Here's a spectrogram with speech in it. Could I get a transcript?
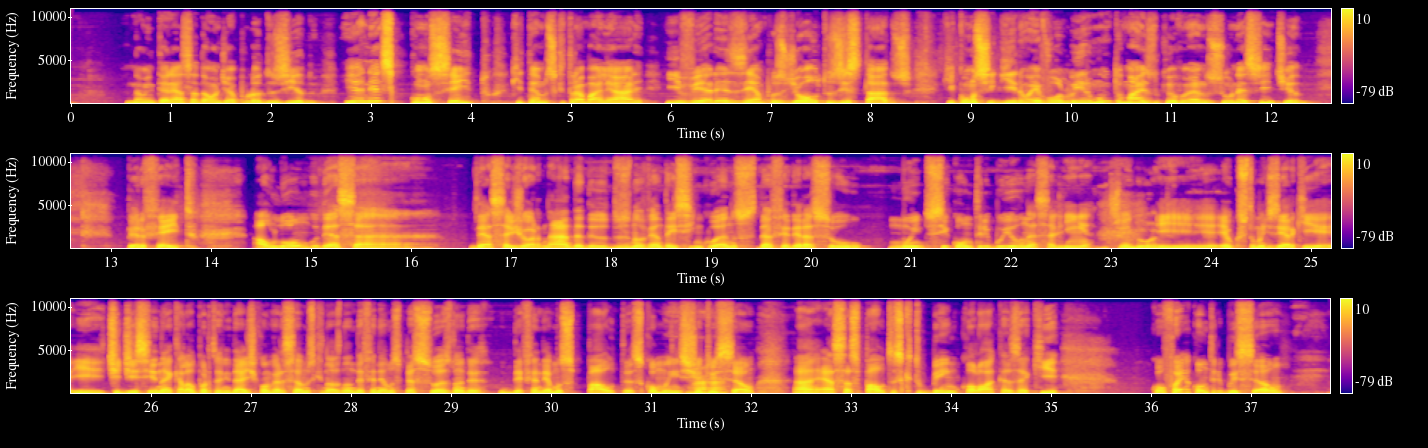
não interessa de onde é produzido. E é nesse conceito que temos que trabalhar e ver exemplos de outros estados que conseguiram evoluir muito mais do que o Rio Grande do Sul nesse sentido. Perfeito. Ao longo dessa, dessa jornada do, dos 95 anos da Federação, muito se contribuiu nessa linha. Sem dúvida. E eu costumo dizer que, e te disse naquela oportunidade que conversamos, que nós não defendemos pessoas, nós de defendemos pautas como instituição. Uhum. Ah, essas pautas que tu bem colocas aqui. Qual foi a contribuição,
